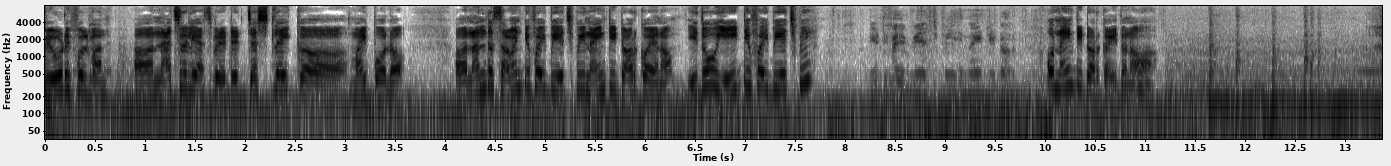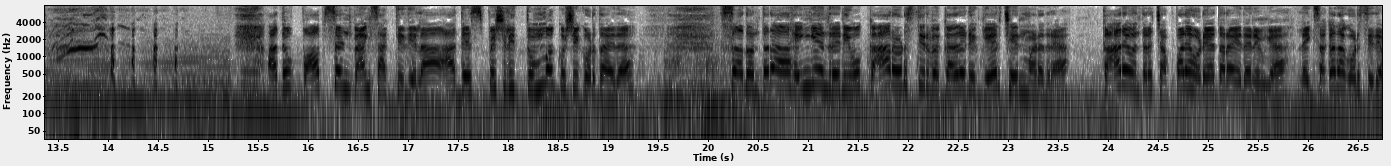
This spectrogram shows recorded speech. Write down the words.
Beautiful man naturally aspirated just like my Polo ನಂದು seventy five B H P ninety ಟಾರ್ಕೋ ಏನೋ. ಇದು eighty five B H P eighty five B H P ninety torque ಓ ನೈಂಟಿ ಟಾರ್ಕ ಇದನ್ನು ಅದು ಪಾಪ್ಸ್ ಅಂಡ್ ಬ್ಯಾಂಕ್ಸ್ ಆಗ್ತಿದ್ದಿಲ್ಲ ಅದು ಎಸ್ಪೆಷಲಿ ತುಂಬ ಖುಷಿ ಕೊಡ್ತಾ ಇದೆ. ಸೊ ಅದೊಂಥರ ಹೆಂಗೆ ಅಂದರೆ ನೀವು ಕಾರ್ ಓಡಿಸ್ತಿರ್ಬೇಕಾದ್ರೆ ನೀವು ಗೇರ್ ಚೇಂಜ್ ಮಾಡಿದ್ರೆ ಕಾರೇ ಒಂಥರ ಚಪ್ಪಾಳೆ ಹೊಡೆಯೋ ಥರ ಇದೆ ನಿಮಗೆ. ಲೈಕ್ ಸಖತ್ತಾಗಿ ಓಡಿಸ್ತಿದೆ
